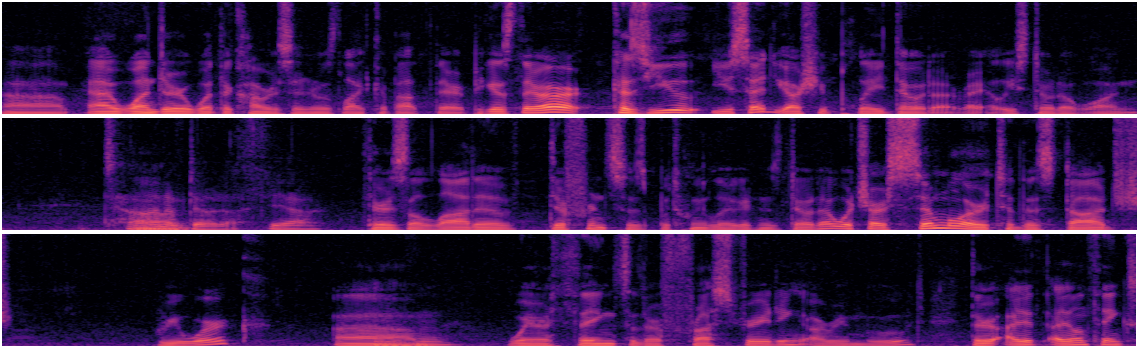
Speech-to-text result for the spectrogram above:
um, I wonder what the conversation was like about there because there are because you you said you actually played Dota right at least Dota one. Ton Um, of Dota. Yeah. There's a lot of differences between Legends and Dota, which are similar to this dodge rework. Um, Mhm. where things that are frustrating are removed. There, I, I don't think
